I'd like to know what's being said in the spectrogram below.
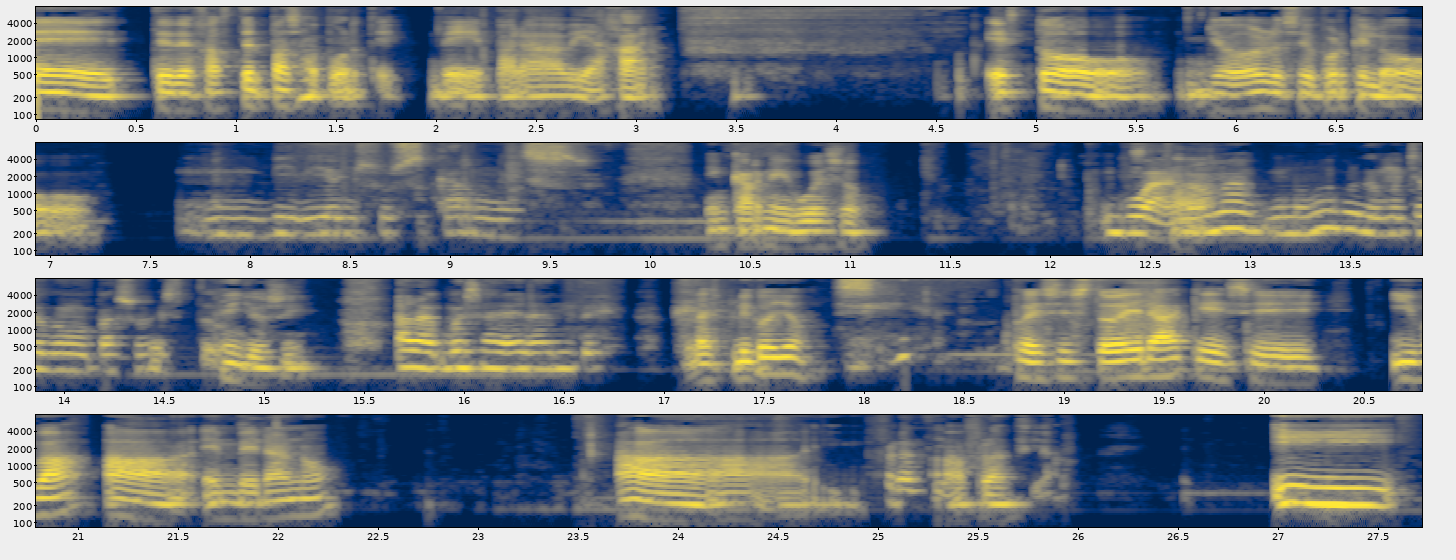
Eh, te dejaste el pasaporte de, para viajar. Esto yo lo sé porque lo Viví en sus carnes. en carne y hueso. Está- no me, no me acuerdo mucho cómo pasó esto. Y yo sí. Ahora pues adelante. ¿La explico yo? Sí. Pues esto era que se iba a, en verano a, Francia. a Francia. Y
